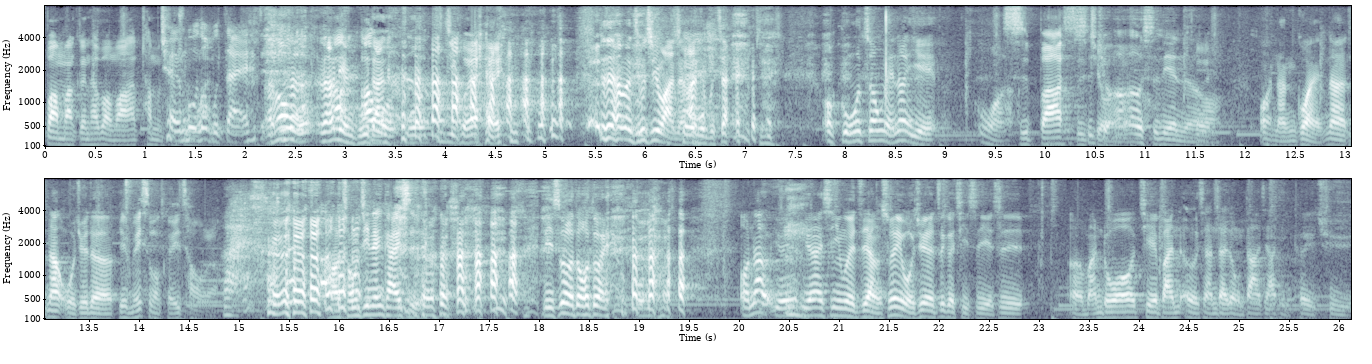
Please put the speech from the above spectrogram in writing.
爸妈跟他爸妈他们全部都不在，然后我然后你很孤单，我自己回来，就是他们出去玩了，你不在。哦，国中哎，那也哇，十八十九二十年了。哇，难怪，那那我觉得也没什么可以吵了。哎，好，从今天开始，你说的都对。哦，那原原来是因为这样，所以我觉得这个其实也是呃蛮多接班二三代这种大家庭可以去，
